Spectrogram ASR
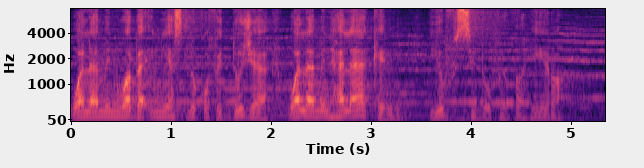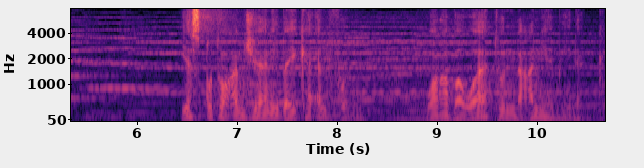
ولا من وبأ يسلك في الدجى ولا من هلاك يفسد في الظهيرة. يسقط عن جانبيك ألف وربوات عن يمينك.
